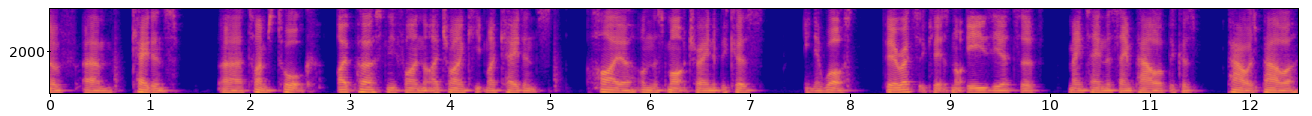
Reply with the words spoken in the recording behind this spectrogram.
of um, cadence uh, times torque i personally find that i try and keep my cadence higher on the smart trainer because you know whilst theoretically it's not easier to maintain the same power because power is power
